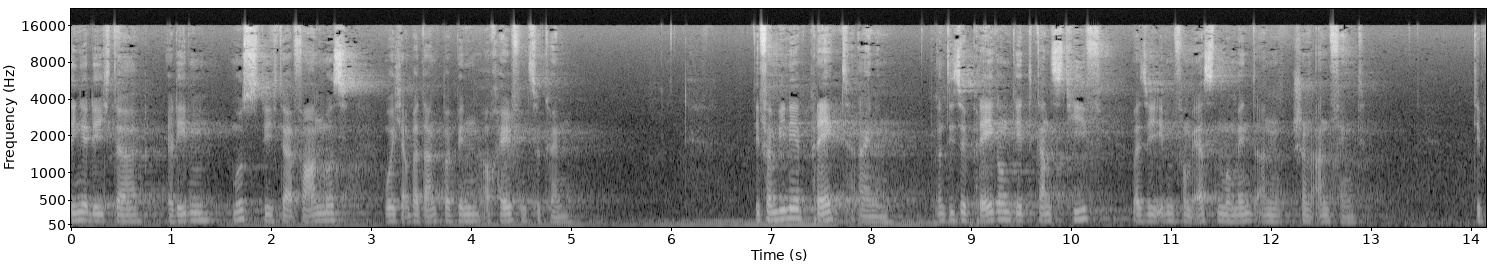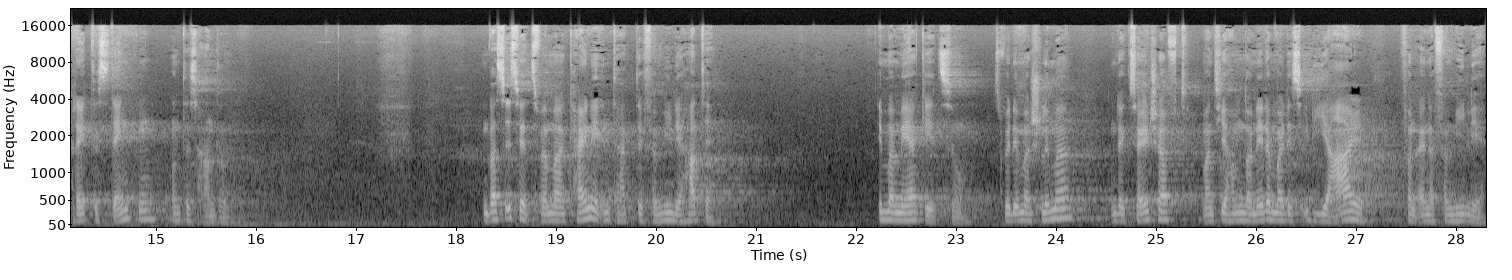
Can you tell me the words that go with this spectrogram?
Dinge, die ich da erleben muss, die ich da erfahren muss, wo ich aber dankbar bin, auch helfen zu können. Die Familie prägt einen und diese Prägung geht ganz tief, weil sie eben vom ersten Moment an schon anfängt. Die prägt das Denken und das Handeln. Und was ist jetzt, wenn man keine intakte Familie hatte? Immer mehr geht so. Es wird immer schlimmer in der Gesellschaft. Manche haben noch nicht einmal das Ideal von einer Familie,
